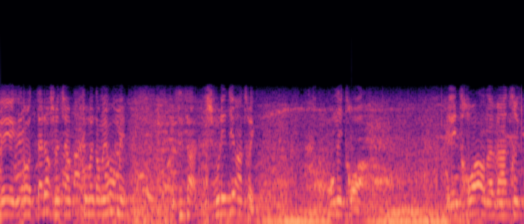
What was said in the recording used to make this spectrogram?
mais bon, tout à l'heure, je me suis un peu fourré dans mes mots, mais c'est ça. Je voulais dire un truc. On est trois. Et les trois, on avait un truc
